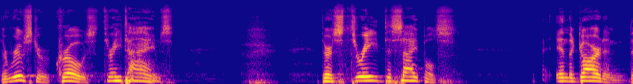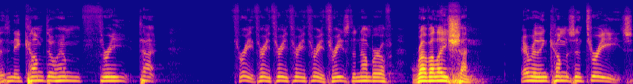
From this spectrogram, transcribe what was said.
The rooster crows three times. There's three disciples in the garden. Doesn't he come to him three times? Three, three, three, three, three. Three is the number of revelation. Everything comes in threes.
